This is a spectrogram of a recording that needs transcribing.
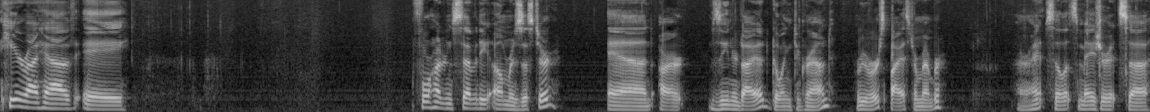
here I have a 470 ohm resistor and our Zener diode going to ground, reverse biased, remember. All right, so let's measure its uh,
